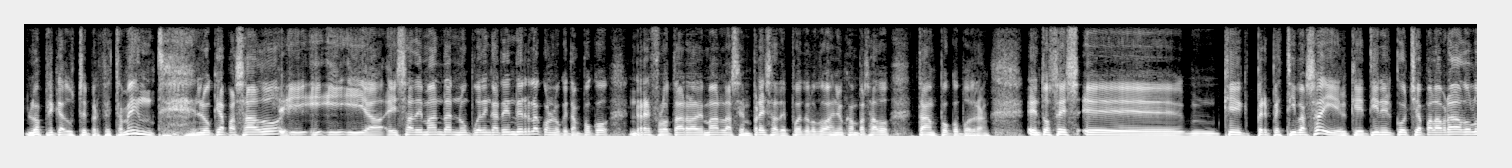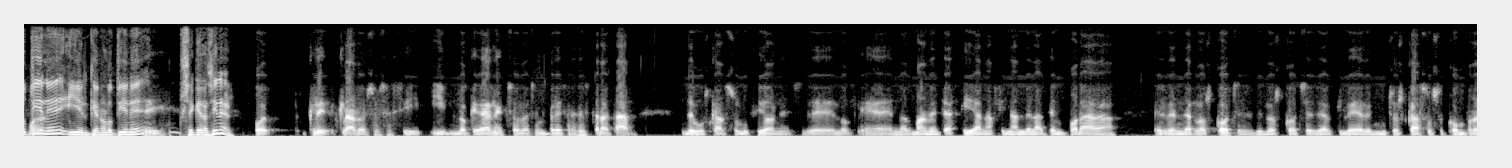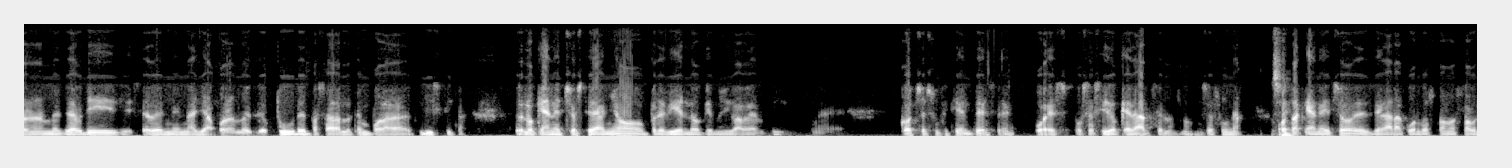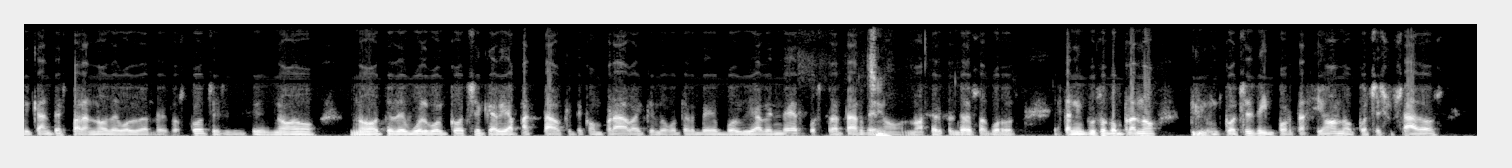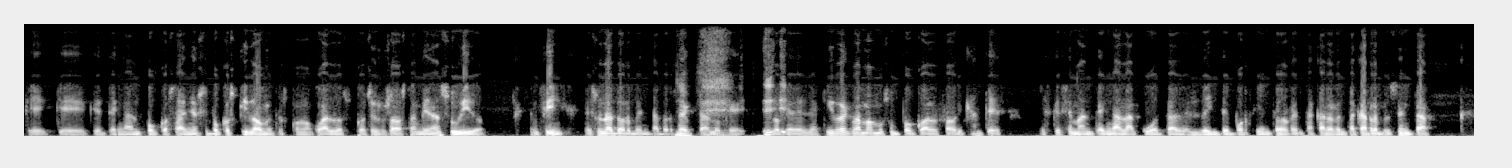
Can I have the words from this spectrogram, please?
Lo ha explicado usted perfectamente, lo que ha pasado y, a esa demanda no pueden atenderla, con lo que tampoco reflotar además las empresas después de los dos años que han pasado tampoco podrán. Entonces, eh, ¿qué perspectivas hay? El que tiene el coche apalabrado lo tiene y el que no lo tiene se queda sin él. Pues, Claro, eso es así. Y lo que han hecho las empresas es tratar de buscar soluciones. De lo que normalmente hacían a final de la temporada es vender los coches. Es decir, los coches de alquiler en muchos casos se compran en el mes de abril y se venden allá por el mes de octubre, pasada la temporada turística. Pero lo que han hecho este año, previendo que no iba a haber eh, coches suficientes, eh, pues, pues ha sido quedárselos. ¿no? Esa es una. Otra que han hecho es llegar a acuerdos con los fabricantes para no devolverles los coches. Es decir, no no te devuelvo el coche que había pactado que te compraba y que luego te volvía a vender, pues tratar de no, no hacer frente a esos acuerdos. Están incluso comprando coches de importación o coches usados que, que, tengan pocos años y pocos kilómetros, con lo cual los coches usados también han subido. En fin, es una tormenta perfecta. Lo que, lo que desde aquí reclamamos un poco a los fabricantes es que se mantenga la cuota del 20% de rentacar. El rentacar representa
